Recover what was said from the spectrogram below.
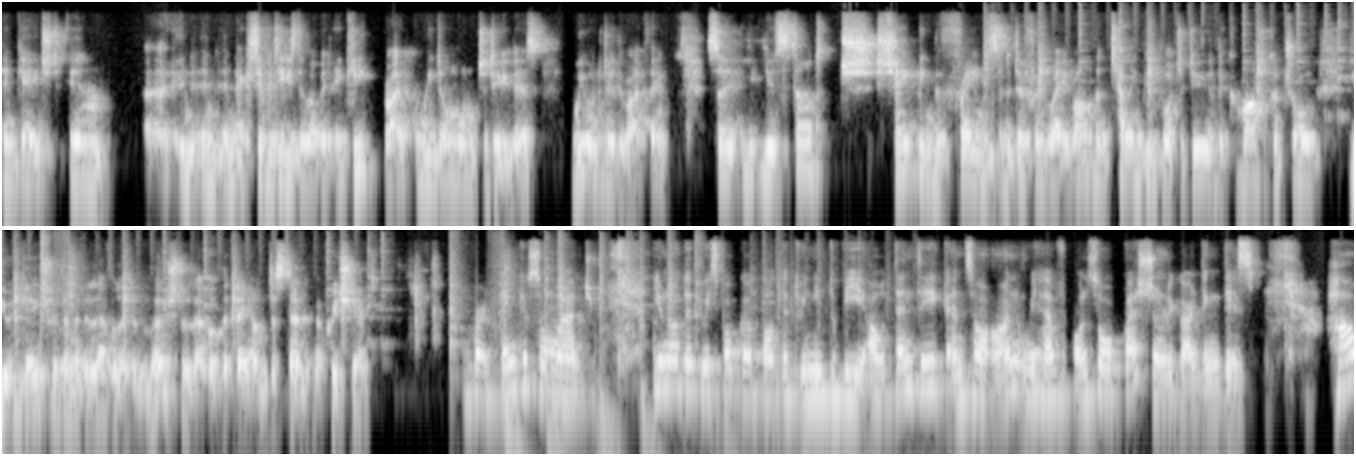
engaged in uh, in, in, in, activities that were a bit icky, right? And we don't want to do this. We want to do the right thing. So you, you start sh- shaping the frames in a different way rather than telling people what to do and the command to control. You engage with them at a level, at an emotional level that they understand and appreciate. Thank you so much. You know that we spoke about that we need to be authentic and so on. We have also a question regarding this. How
